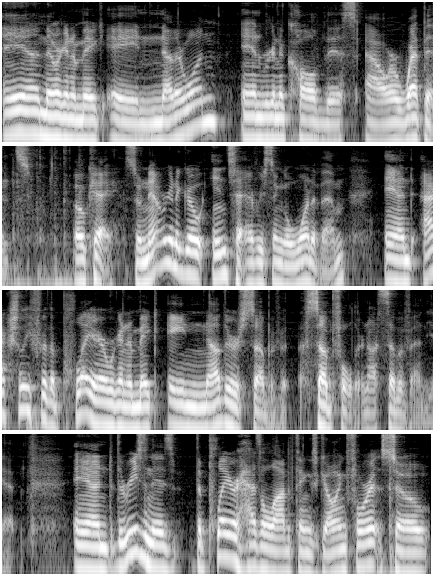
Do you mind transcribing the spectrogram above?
And then we're going to make another one and we're going to call this our weapons. Okay, so now we're going to go into every single one of them and actually for the player, we're going to make another sub subfolder, not sub event yet. And the reason is the player has a lot of things going for it. So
